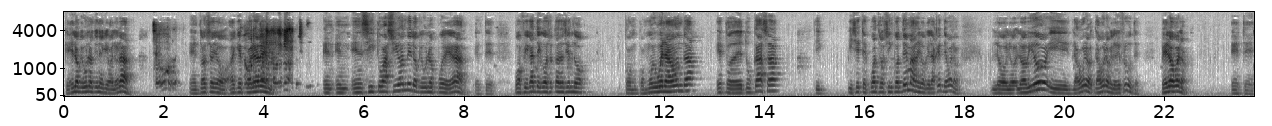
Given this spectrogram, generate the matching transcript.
que es lo que uno tiene que valorar. Seguro. Entonces digo, hay que Seguro, poner pone en, en, en, en situación de lo que uno puede dar. Este, vos fíjate que vos estás haciendo con, con muy buena onda esto desde tu casa y hiciste cuatro o cinco temas, digo que la gente, bueno, lo, lo, lo vio y da bueno, da bueno que lo disfrute. Pero bueno, este,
